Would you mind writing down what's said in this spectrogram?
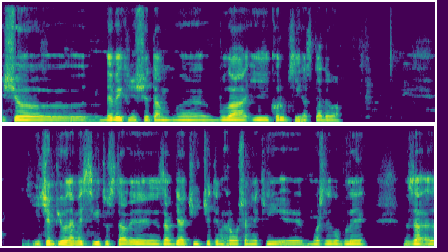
що е, не виключно, що там е, була і корупційна складова. І чемпіонами світу стали завдячуючи тим грошам, які, е, можливо, були за,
